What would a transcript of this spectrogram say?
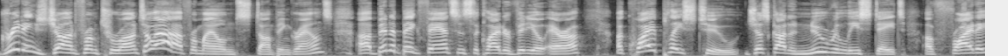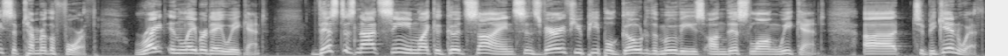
Greetings, John from Toronto, ah, from my own stomping grounds. Uh, been a big fan since the Collider video era. A Quiet Place 2 just got a new release date of Friday, September the 4th, right in Labor Day weekend. This does not seem like a good sign since very few people go to the movies on this long weekend. Uh, to begin with,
